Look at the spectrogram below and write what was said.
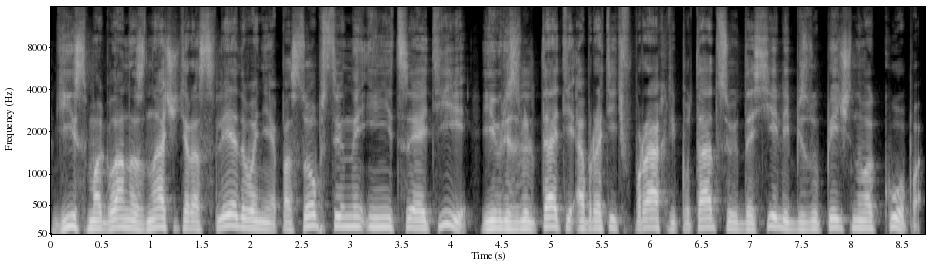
ГИС могла назначить расследование по собственной инициативе и в результате обратить в прах репутацию доселе безупречного копа,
